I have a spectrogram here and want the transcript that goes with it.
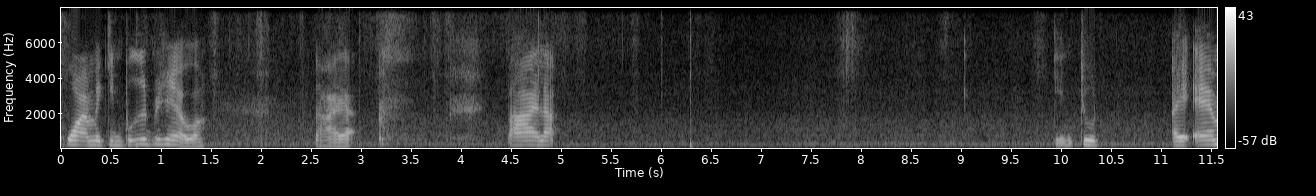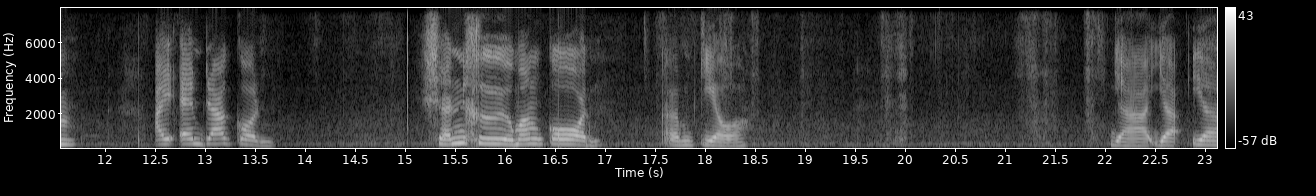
ควายไม่กินพืชไม่ใช่เหรอ ตายละ ตายละ กินจุด I am I am dragon ฉันคือมังกรอะไรมันเกี่ยวอะอย่าอย่าอย่า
